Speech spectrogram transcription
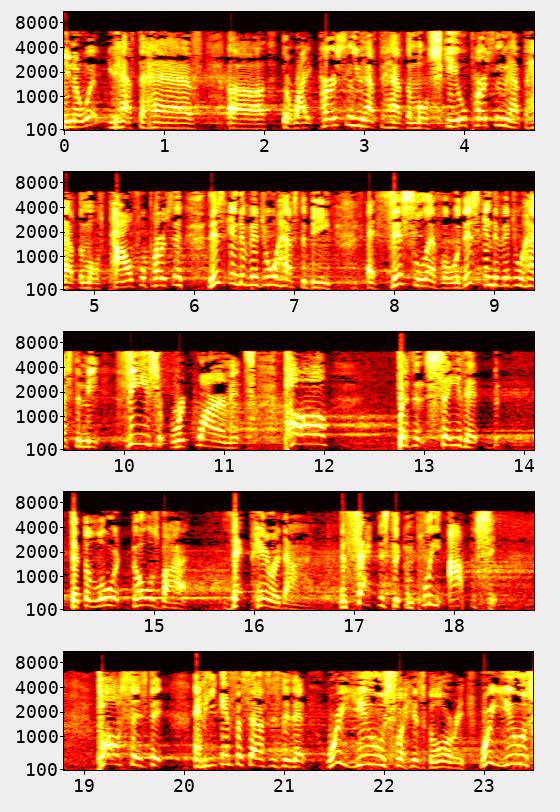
you know what, you have to have uh, the right person, you have to have the most skilled person, you have to have the most powerful person. This individual has to be at this level, this individual has to meet these requirements. Paul doesn't say that, that the Lord goes by that paradigm. In fact, it's the complete opposite. Paul says that, and he emphasizes that we're used for his glory. We're used,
